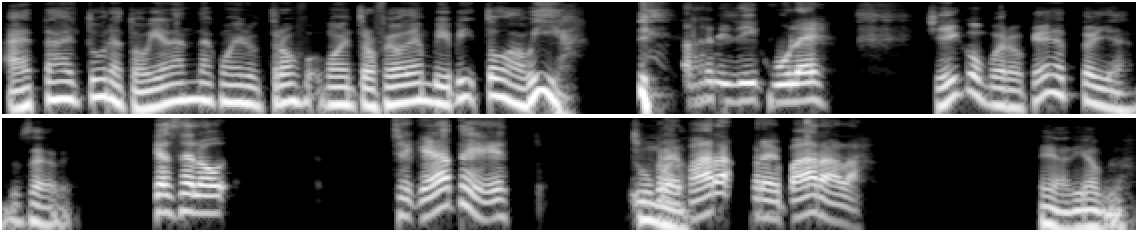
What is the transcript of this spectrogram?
a estas alturas todavía anda con el, trofeo, con el trofeo de MVP todavía. Ridiculez. Chico, pero ¿qué es esto ya? Tú sabes. Que se lo. Chequéate esto. Prepara, prepárala. Eh, diablo.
